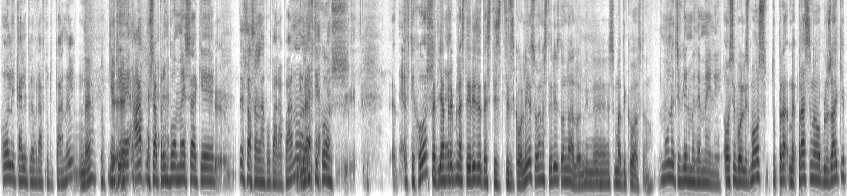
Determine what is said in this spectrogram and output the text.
όλη η καλή πλευρά αυτού του πάνελ. Ναι. Γιατί άκουσα πριν μπω μέσα και δεν θα ήθελα να πω παραπάνω, αλλά Ναι. ευτυχώς. Ευτυχώς. Παιδιά, πρέπει να στηρίζετε στις δυσκολίες, ο ένας στηρίζει τον άλλον. Είναι σημαντικό αυτό. Μόνο έτσι βγαίνουμε δεμένοι. Ο συμβολισμός του πρά... με πράσινο μπλουζάκι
